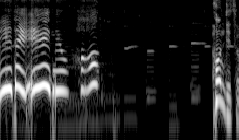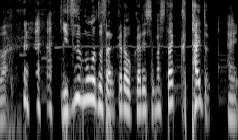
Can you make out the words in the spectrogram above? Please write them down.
AI だよ、AI だよ。は本日は、ギズモードさんからお借りしましたタイトル。はい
